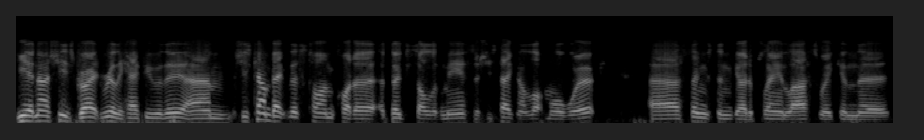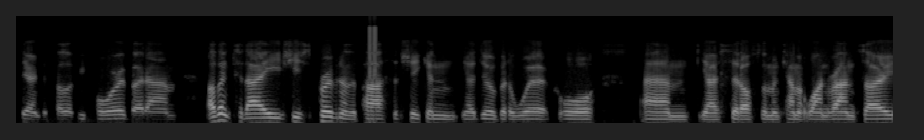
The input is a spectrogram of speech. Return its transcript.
Yeah, no, she's great. Really happy with her. Um, she's come back this time quite a, a big, solid mare, so she's taken a lot more work. Uh, things didn't go to plan last week in the Darren DePhilippi for but um, I think today she's proven in the past that she can you know do a bit of work or um, you know sit off them and come at one run. So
